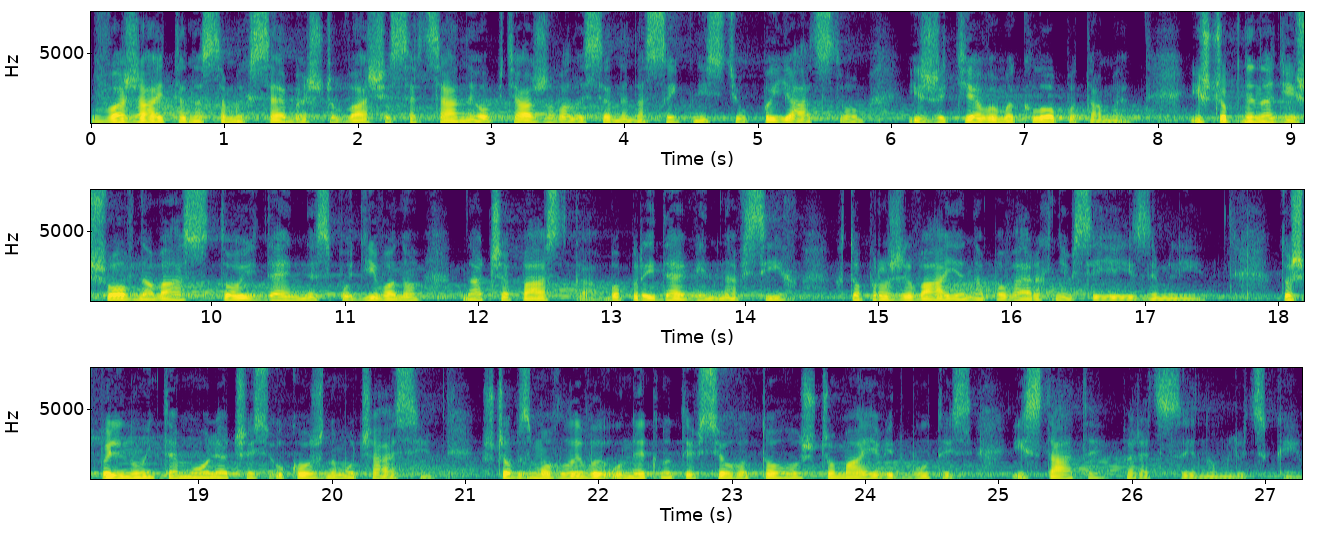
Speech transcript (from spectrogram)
Вважайте на самих себе, щоб ваші серця не обтяжувалися ненаситністю, пияцтвом і життєвими клопотами, і щоб не надійшов на вас той день несподівано, наче пастка, бо прийде він на всіх, хто проживає на поверхні всієї землі. Тож пильнуйте, молячись у кожному часі, щоб змогли ви уникнути всього того, що має відбутись, і стати перед Сином Людським.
